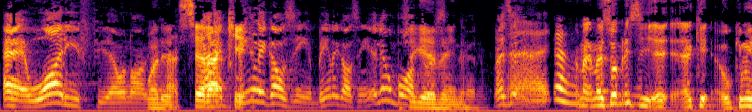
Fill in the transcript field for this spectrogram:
É, What If é o nome. What If. Ah, será é que. bem legalzinho, bem legalzinho. Ele é um bom Cheguei ator, sim, ainda. cara. Mas é, Mas, mas sobre esse. É, é que, o que me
